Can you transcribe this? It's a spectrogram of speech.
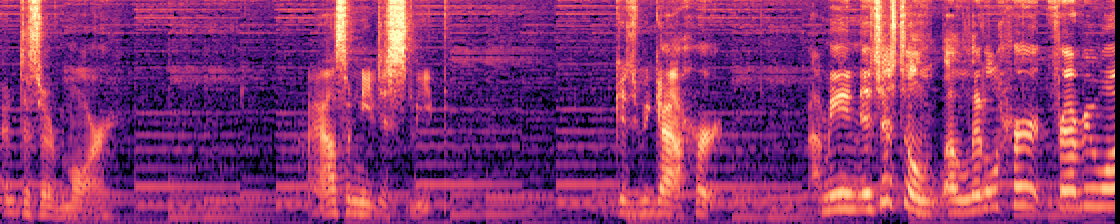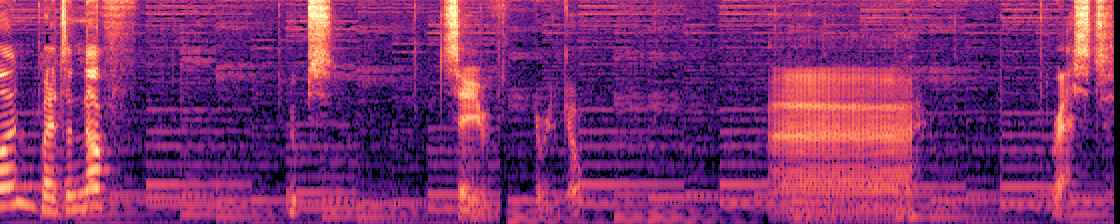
I deserve more. I also need to sleep. Because we got hurt. I mean, it's just a, a little hurt for everyone, but it's enough. Oops. Save. There we go. Uh, rest.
